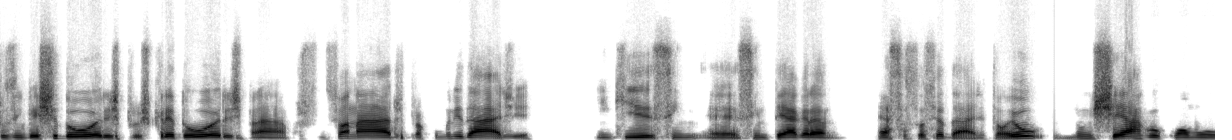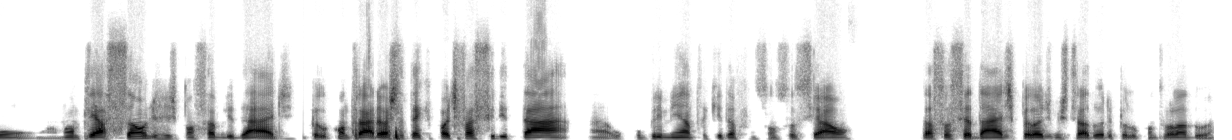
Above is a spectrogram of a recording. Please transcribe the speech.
os investidores, para os credores, para os funcionários, para a comunidade em que se, é, se integra essa sociedade. Então, eu não enxergo como uma ampliação de responsabilidade, pelo contrário, eu acho até que pode facilitar ah, o cumprimento aqui da função social da sociedade pelo administrador e pelo controlador.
